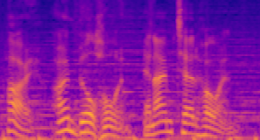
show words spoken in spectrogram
Hi, I'm Bill Hoehn. And I'm Ted Hoehn.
